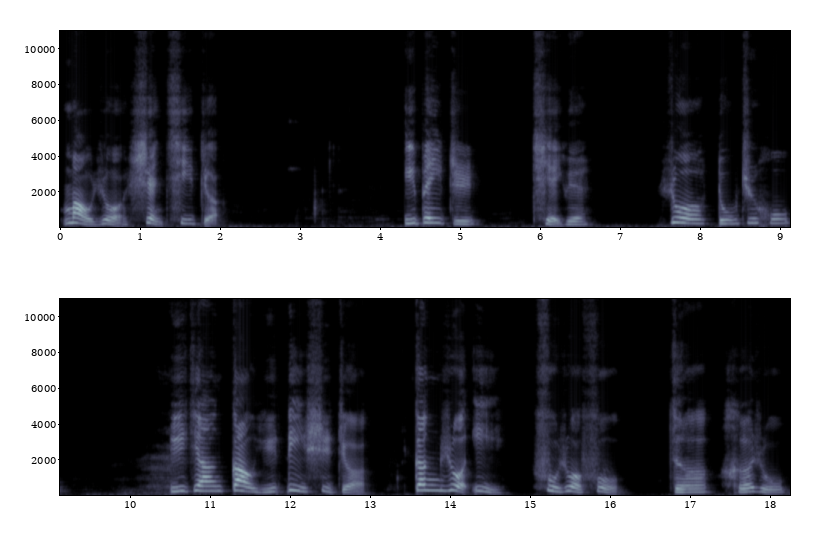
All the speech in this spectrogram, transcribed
貌若甚戚者，于悲之。”且曰：“若独之乎？余将告于立世者：耕若易，复若负，则何如？”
